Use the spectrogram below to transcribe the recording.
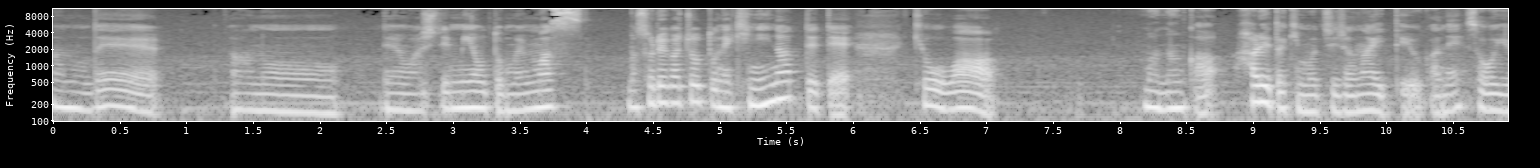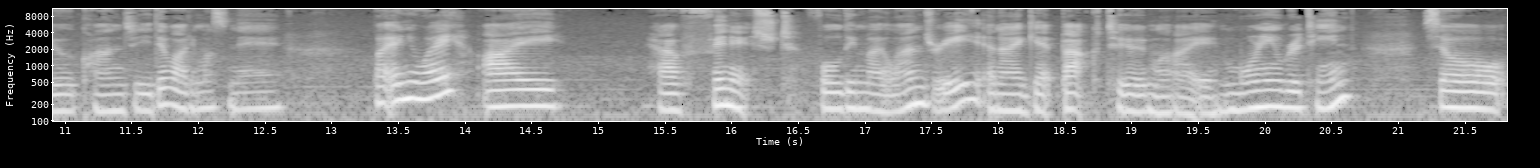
なのであの電話してみようと思います、まあ、それがちょっとね気になってて今日はまあなんか晴れた気持ちじゃないっていうかねそういう感じではありますね。But anyway I have finished folding my laundry and I get back to my morning routine So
